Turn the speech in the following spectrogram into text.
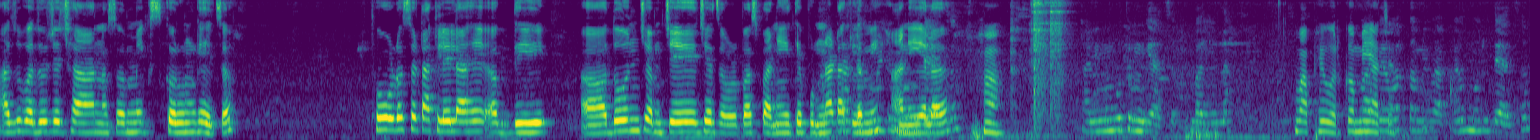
आजूबाजूचे छान असं मिक्स करून घ्यायचं. थोडंसं टाकलेलं आहे अगदी दोन चमचेच्या जवळपास पाणी इथे पुन्हा टाकलं मी आणि याला हां. आणि मग उतरून घ्यायचं बाजूला. वाफेवर कमी याचं. कमी वाफेवर मुरू द्यायचं.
